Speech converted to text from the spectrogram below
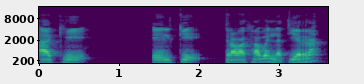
a que el que trabajaba en la tierra,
